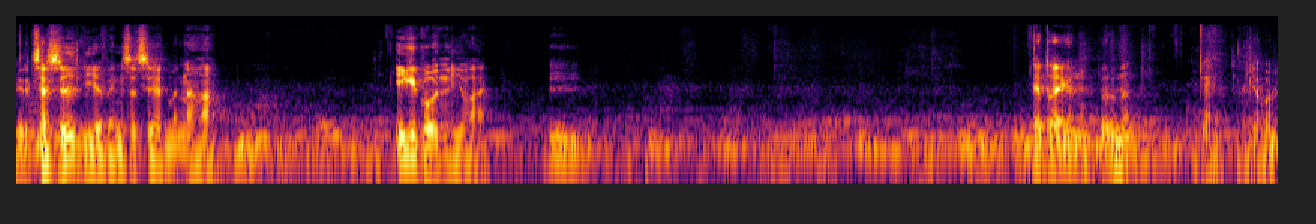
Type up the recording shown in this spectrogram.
ja, det tager tid lige at vende sig til, at man har ikke gået den lige vej. Mm. Jeg drikker nu. Vil du med? Ja, det vil jeg godt.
